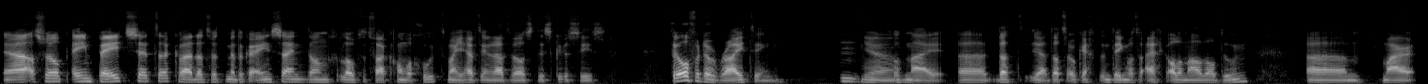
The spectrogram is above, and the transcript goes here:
Ja, als we op één page zitten, qua dat we het met elkaar eens zijn, dan loopt het vaak gewoon wel goed. Maar je hebt inderdaad wel eens discussies. Veel over de writing, ja. volgens mij. Eh, dat, ja, dat is ook echt een ding wat we eigenlijk allemaal wel doen. Ehm, maar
